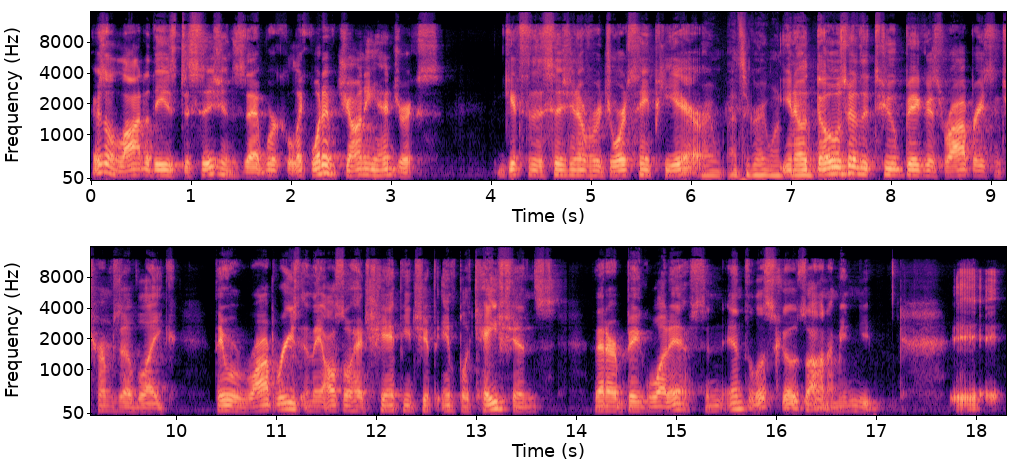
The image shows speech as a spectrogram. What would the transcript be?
There's a lot of these decisions that work. Like what if Johnny Hendricks gets the decision over George St. Pierre? Right. That's a great one. You know, those are the two biggest robberies in terms of like they were robberies and they also had championship implications that are big what ifs, and and the list goes on. I mean, you, it,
